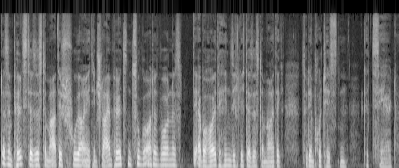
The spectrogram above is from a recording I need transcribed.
Das ist ein Pilz, der systematisch früher eigentlich den Schleimpilzen zugeordnet worden ist, der aber heute hinsichtlich der Systematik zu den Protisten gezählt wird.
